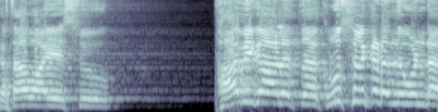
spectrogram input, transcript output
കർത്താവായ യേശു ഭാവി കാലത്ത് ക്രൂസിൽ കിടന്നുകൊണ്ട്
